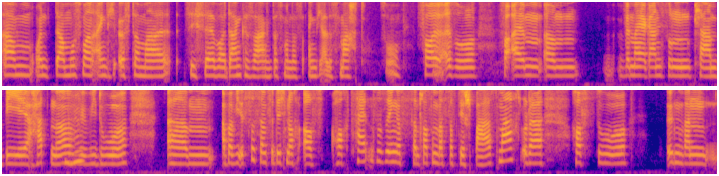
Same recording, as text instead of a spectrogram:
Ähm, und da muss man eigentlich öfter mal sich selber Danke sagen, dass man das eigentlich alles macht. So. Voll, ja. also vor allem, ähm, wenn man ja gar nicht so einen Plan B hat, ne, mhm. wie, wie du. Ähm, aber wie ist das dann für dich noch auf Hochzeiten zu singen? Ist es dann trotzdem was, was dir Spaß macht? Oder hoffst du, irgendwann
